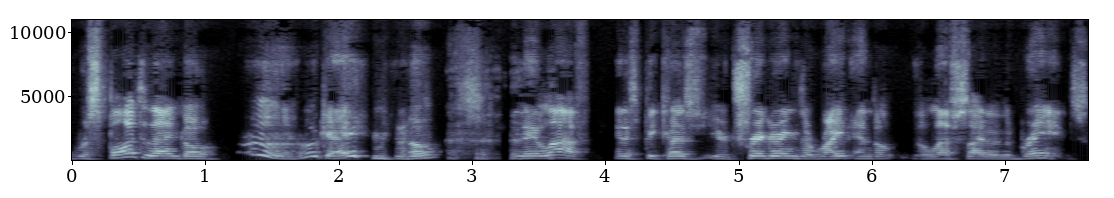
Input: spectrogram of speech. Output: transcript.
respond to that and go, "Hmm, okay, you know, and they laugh. And it's because you're triggering the right and the, the left side of the brains,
